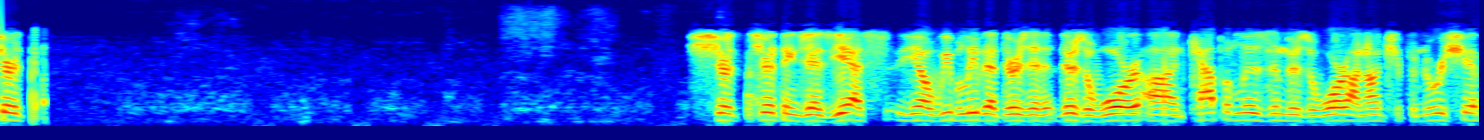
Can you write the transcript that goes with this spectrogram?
Sure. Sure, sure thing, James. Yes, you know we believe that there's a there's a war on capitalism, there's a war on entrepreneurship,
